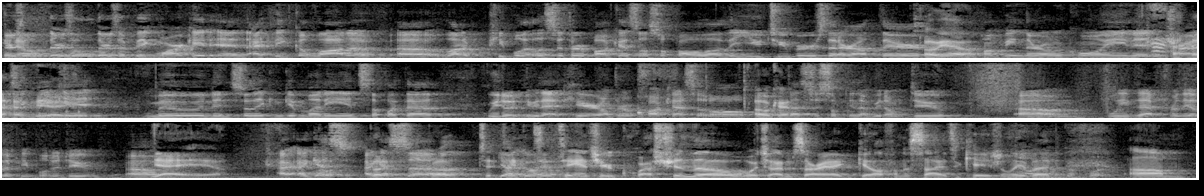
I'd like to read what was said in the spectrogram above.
there's know. a there's a there's a big market, and I think a lot of uh, a lot of people that listen to their podcast also follow a lot of the YouTubers that are out there. Oh, yeah. pumping their own coin and trying to make Yeah. it moon, and so they can get money and stuff like that. We don't do that here on the podcast at all. Okay. that's just something that we don't do. Um, leave that for the other people to do. Um, yeah, yeah, yeah. I, I guess I guess uh, to, yeah. to- go ahead. to answer your question though, which I'm sorry I get off on the sides occasionally, No, but no, go for it. Um,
